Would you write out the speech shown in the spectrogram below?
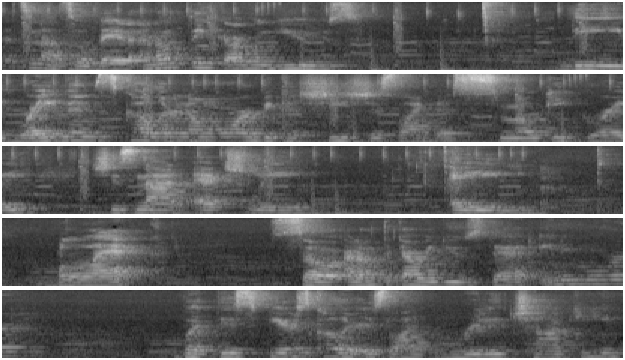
That's not so bad. I don't think I will use the Ravens color no more because she's just like a smoky gray. She's not actually a black. So I don't think I would use that anymore. But this fierce color is like really chunky.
